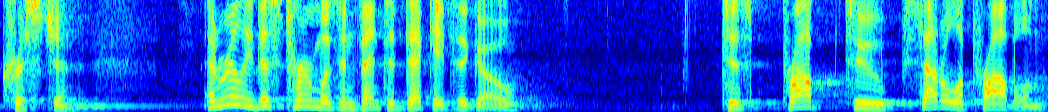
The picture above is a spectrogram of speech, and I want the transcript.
Christian. And really, this term was invented decades ago to, to settle a problem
